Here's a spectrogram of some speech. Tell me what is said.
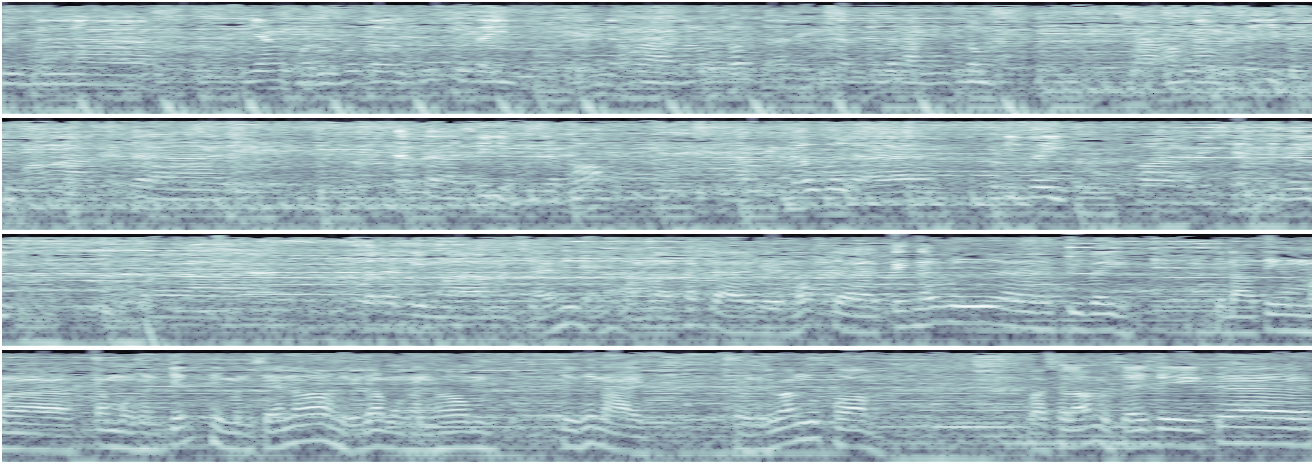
vì mình là nhân và motor của Sony hiện đã là nó tốt là điểm xanh 25 con tung và hôm nay mình sẽ giới thiệu cho mọi người cách à, cách à, sử dụng remote à, kết nối với lại TV và reset TV và sau đây thì mà mình sẽ hướng dẫn mọi người cách à, remote à, kết nối với à, TV thì đầu tiên mà trong màn hình chính thì mình sẽ nó hiện ra màn hình home như thế này. Mình sẽ bấm nút home. Và sau đó mình sẽ đi cái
